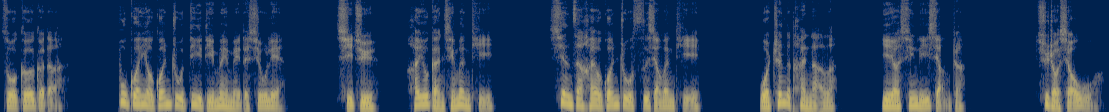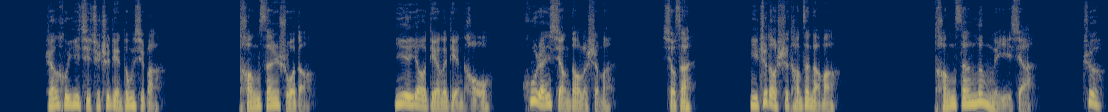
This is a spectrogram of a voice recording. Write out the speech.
做哥哥的，不光要关注弟弟妹妹的修炼、起居，还有感情问题，现在还要关注思想问题，我真的太难了。也要心里想着，去找小五，然后一起去吃点东西吧。唐三说道。叶耀点了点头，忽然想到了什么：“小三，你知道食堂在哪吗？”唐三愣了一下，这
